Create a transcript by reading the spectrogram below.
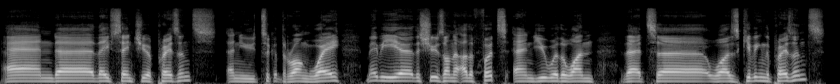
and uh, they've sent you a present and you took it the wrong way. Maybe uh, the shoe's on the other foot and you were the one that uh, was giving the present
